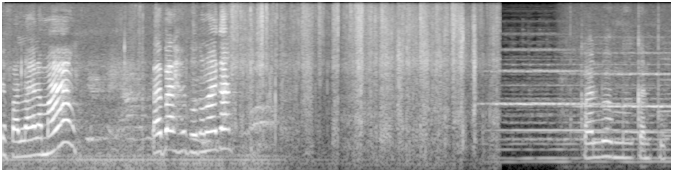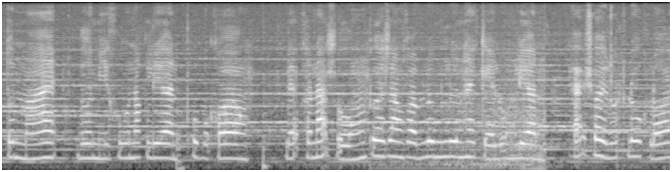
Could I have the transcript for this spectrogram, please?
จะฝันร้ายละมั้ง ไปไปไปปลูกต้นไม้กัน การร่วมมือกันปลูกต้นไม้ โดยมีครูนักเรียน ผู้ปกครอง และคณะสงฆ์เพื่อสร้างความร่มรื่นให้แก่โรงเรียน และช่วยลดโลกร้อน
